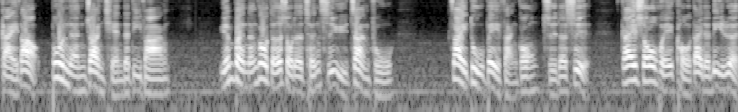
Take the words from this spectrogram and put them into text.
改到不能赚钱的地方。原本能够得手的城池与战俘再度被反攻，指的是该收回口袋的利润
